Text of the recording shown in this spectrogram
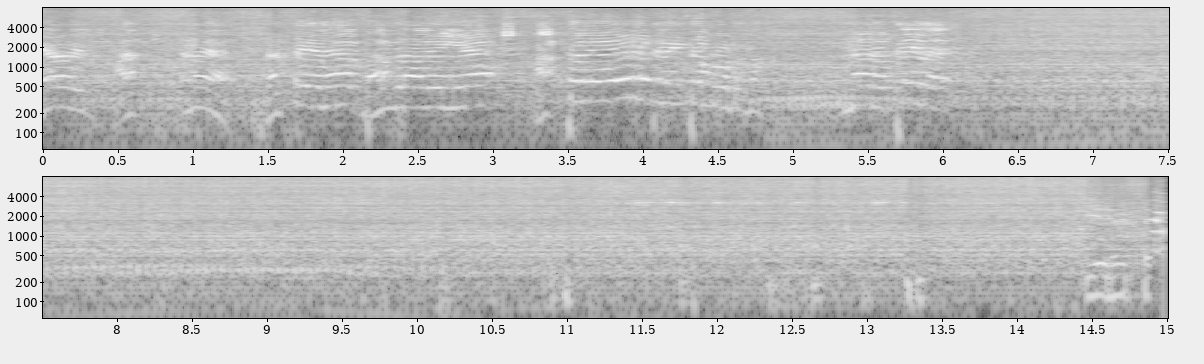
நேரம் என்ன ரெட்டையில மறந்துடாதீங்க அத்தனை பேரும் ரைட் போடணும் என்ன ரெட்டையில நாடும்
